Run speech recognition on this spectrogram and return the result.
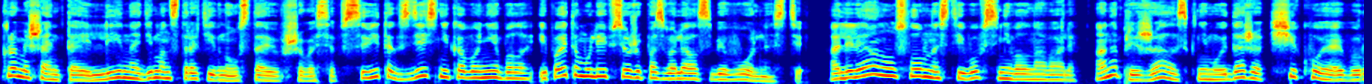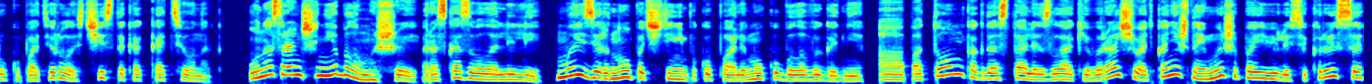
Кроме Шань Тайлина, демонстративно уставившегося в свиток, здесь никого не было, и поэтому Ли все же позволял себе вольности. А Лилиану условности вовсе не волновали. Она прижалась к нему и даже щекой о его руку потерлась, чисто как котенок. «У нас раньше не было мышей», — рассказывала Лили. «Мы зерно почти не покупали, муку было выгоднее. А потом, когда стали злаки выращивать, конечно, и мыши появились, и крысы.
